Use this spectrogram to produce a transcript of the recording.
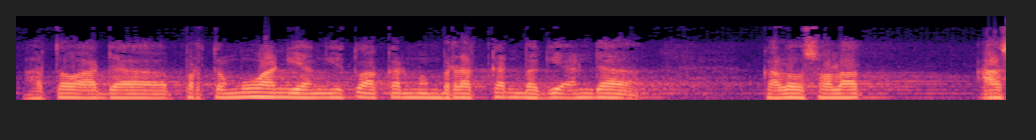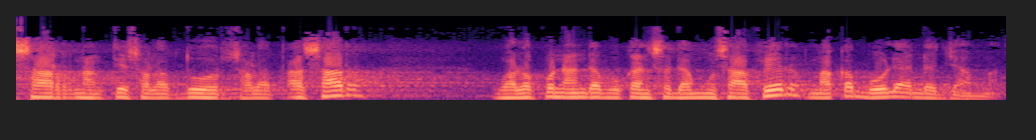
atau ada pertemuan yang itu akan memberatkan bagi Anda. Kalau sholat asar nanti sholat duhur, sholat asar walaupun Anda bukan sedang musafir maka boleh Anda jamak.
